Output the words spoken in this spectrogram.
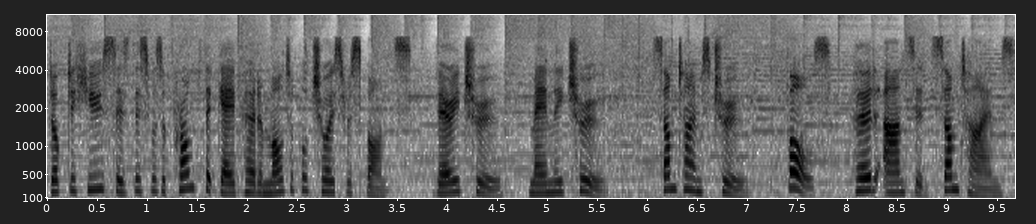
Dr. Hughes says this was a prompt that gave her a multiple choice response. Very true, mainly true, sometimes true, false, Heard answered sometimes.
